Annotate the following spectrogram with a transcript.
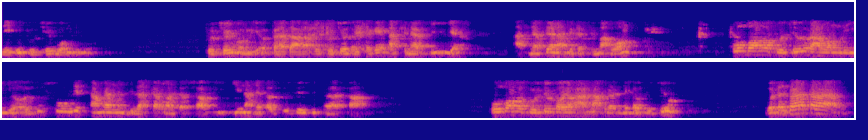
ini bujuk wong Bujuk wong dia, bahasa Arab dan sebagainya, ajnabi ya. Ajnabi anak diterjemah wong Umpama bojo rawong liya itu sulit sampai menjelaskan mazhab Syafi'i nanya kalau bojo itu batal. Umpama bojo kaya anak berarti nyekel bojo. Boten batal.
